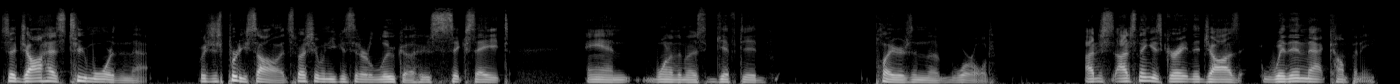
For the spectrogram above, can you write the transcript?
So Ja has two more than that, which is pretty solid, especially when you consider Luka, who's six eight and one of the most gifted players in the world. I just I just think it's great that Ja's within that company.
